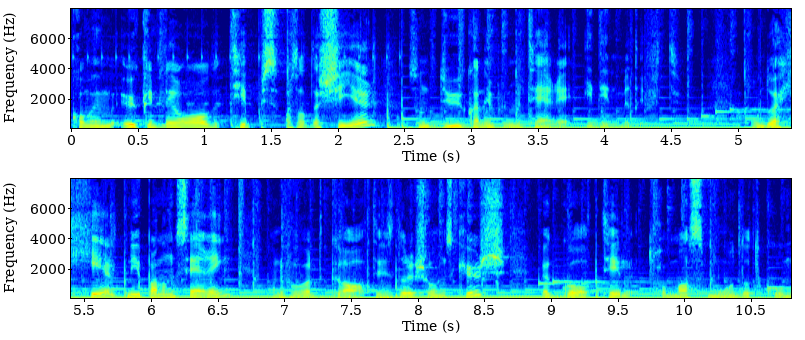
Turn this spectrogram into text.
kommer vi med ukentlige råd, tips og strategier som du kan implementere i din bedrift. Om du er helt ny på annonsering, kan du få vårt gratis introduksjonskurs ved å gå til thomasmo.com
